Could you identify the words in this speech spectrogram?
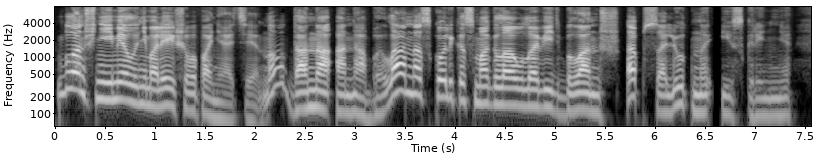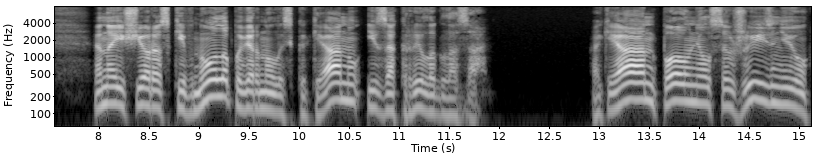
Бланш не имела ни малейшего понятия, но дана она была, насколько смогла уловить Бланш, абсолютно искренне. Она еще раз кивнула, повернулась к океану и закрыла глаза. Океан полнился жизнью,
